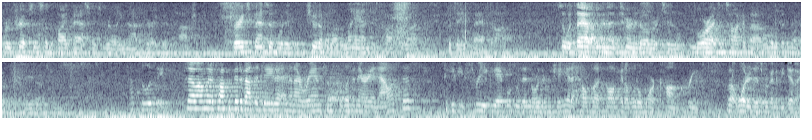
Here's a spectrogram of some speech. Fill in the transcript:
through trips, and so the bypass was really not a very good option. Very expensive, would have chewed up a lot of land, it cost a lot, but they backed off. So with that, I'm going to turn it over to Laura to talk about a little bit more about the data. Absolutely. So I'm going to talk a bit about the data, and then I ran some preliminary analysis to give you three examples within Northern Virginia to help us all get a little more concrete about what it is we're going to be doing.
